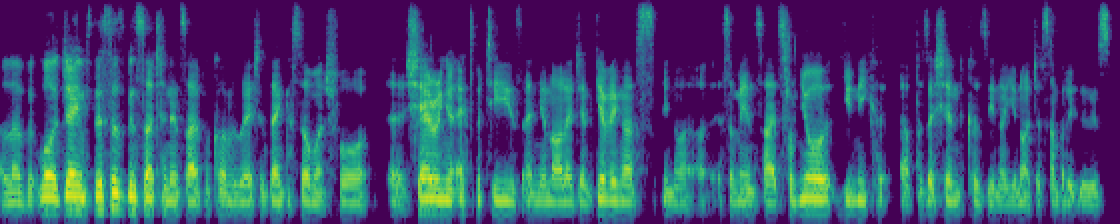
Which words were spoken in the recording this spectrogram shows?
I love it. Well, James, this has been such an insightful conversation. Thank you so much for uh, sharing your expertise and your knowledge and giving us, you know, uh, some insights from your unique uh, position. Because you know, you're not just somebody who's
